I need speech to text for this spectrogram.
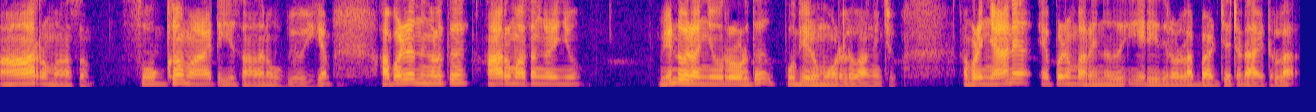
ആറ് മാസം സുഖമായിട്ട് ഈ സാധനം ഉപയോഗിക്കാം. അപ്പോഴേ നിങ്ങൾക്ക് ആറ് മാസം കഴിഞ്ഞു. വീണ്ടും ഒരു അഞ്ഞൂറ് രൂപ കൊടുത്ത് പുതിയൊരു മോഡൽ വാങ്ങിച്ചു. അപ്പോൾ ഞാൻ എപ്പോഴും പറയുന്നത് ഈ രീതിയിലുള്ള ബഡ്ജറ്റഡ് ആയിട്ടുള്ള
